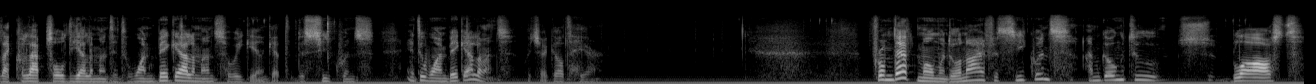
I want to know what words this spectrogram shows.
like collapse all the elements into one big element so we can get the sequence into one big element which I got here. From that moment on I have a sequence. I'm going to blast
